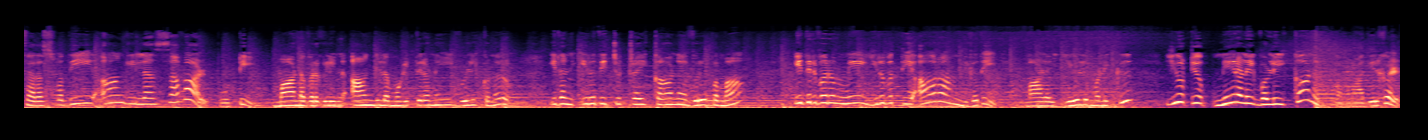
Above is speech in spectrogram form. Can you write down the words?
சரஸ்வதி ஆங்கில சவால் போட்டி. மாணவர்களின் ஆங்கில மொழி திறனை வெளிக்கொணரும். இதன் இறுதிச் சுற்றை காண விருப்பமா? எதிர்வரும் மே இருபத்தி ஆறாம் தேதி மாலை ஏழு மணிக்கு யூடியூப் நேரலை வழி காணப்படும். தவறாதீர்கள்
